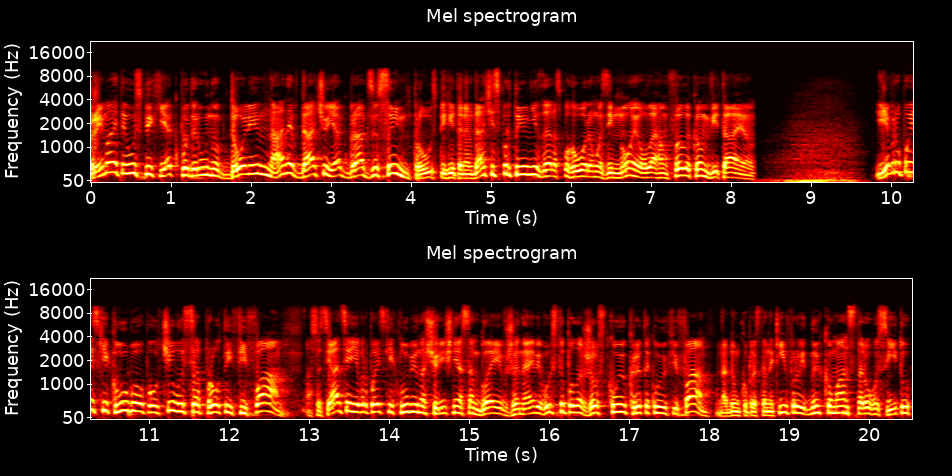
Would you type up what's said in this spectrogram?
Приймайте успіх як подарунок долі, а невдачу як брак зусиль. Про успіхи та невдачі спортивні зараз поговоримо зі мною Олегом Филиком. Вітаю. Європейські клуби ополчилися проти ФІФА. Асоціація європейських клубів на щорічній асамблеї в Женеві виступила жорсткою критикою ФІФА. На думку представників провідних команд старого світу,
